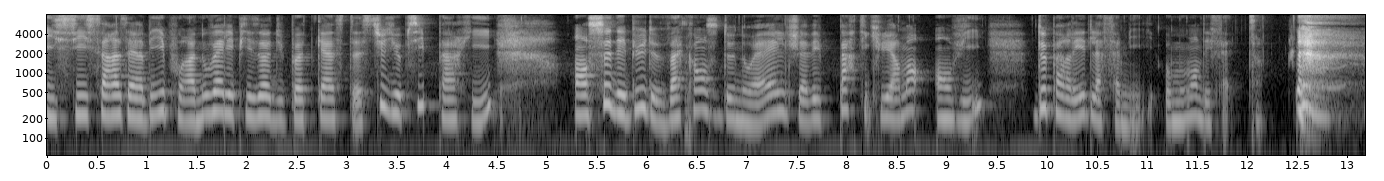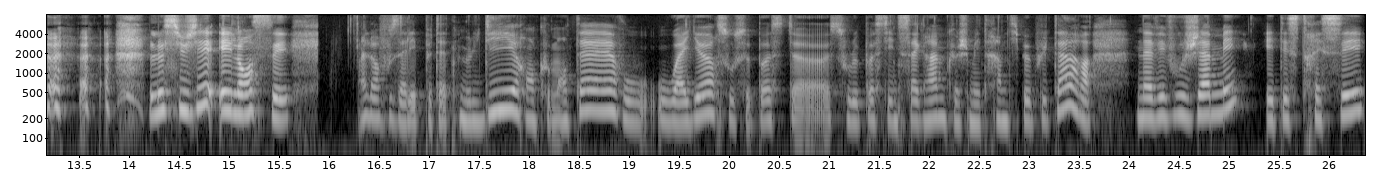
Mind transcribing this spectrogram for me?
Ici Sarah Zerbi pour un nouvel épisode du podcast Studio Psy Paris. En ce début de vacances de Noël, j'avais particulièrement envie de parler de la famille au moment des fêtes. le sujet est lancé. Alors vous allez peut-être me le dire en commentaire ou, ailleurs sous ce post, euh, sous le post Instagram que je mettrai un petit peu plus tard. N'avez-vous jamais été stressé,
